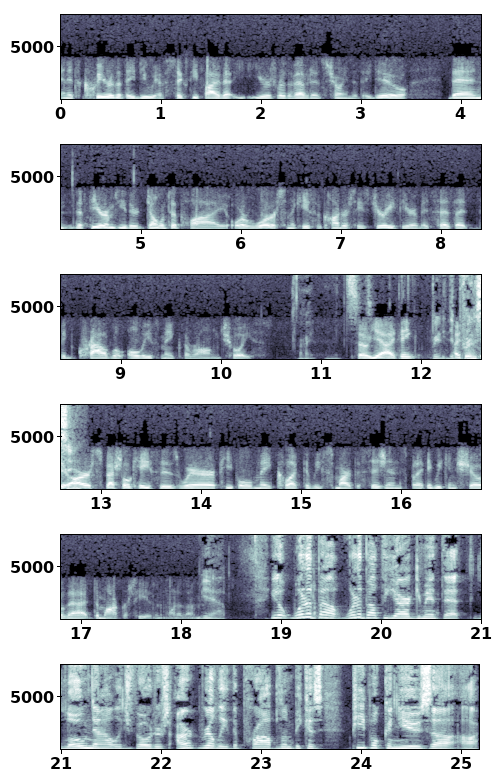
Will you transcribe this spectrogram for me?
and it's clear that they do, we have 65 e- years worth of evidence showing that they do, then the theorems either don't apply, or worse, in the case of Condorcet's jury theorem, it says that the crowd will always make the wrong choice. Right. It's- So yeah, I think I think there are special cases where people make collectively smart decisions, but I think we can show that democracy isn't one of them. Yeah. You know, what about what about the argument that low knowledge voters aren't really the problem because people can use uh, uh,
